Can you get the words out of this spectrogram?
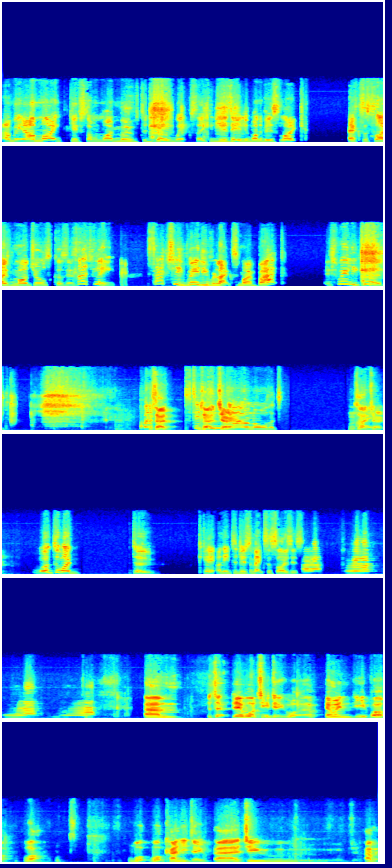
I mean, I might give some of my moves to Joe Wicks. So he can use it in one of his like exercise modules because it's actually, it's actually really relaxed my back. It's really good. But Was that was that a joke? down all the Was that a joke? what do I do? Okay, I need to do some exercises. Um, so, yeah, what do you do? What, I mean, you, well, well, what what can you do? Uh, do you? I mean,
